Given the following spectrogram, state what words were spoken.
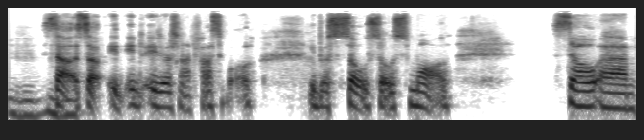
Mm-hmm. So mm-hmm. so it, it, it was not possible. It was so so small. So um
